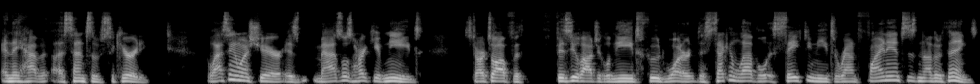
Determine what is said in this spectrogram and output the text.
and they have a sense of security. The last thing I want to share is Maslow's hierarchy of needs starts off with physiological needs, food, water. The second level is safety needs around finances and other things.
